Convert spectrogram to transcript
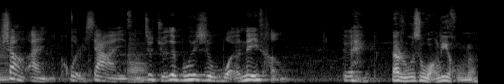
上按或者下按一层，哦就绝对不会是我的那一层。对，那如果是王力宏呢？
